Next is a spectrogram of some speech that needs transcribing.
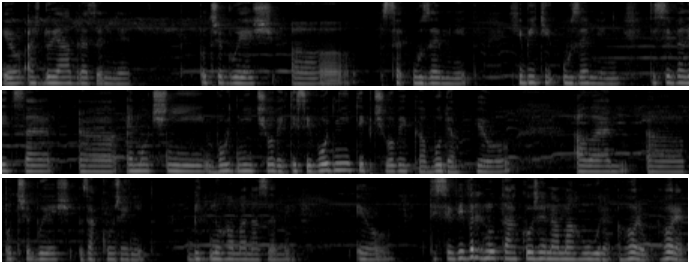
jo, až do jádra země. Potřebuješ uh, se uzemnit. chybí ti uzemnění. Ty jsi velice uh, emoční, vodní člověk, ty jsi vodní typ člověka, voda, jo, ale uh, potřebuješ zakořenit, být nohama na zemi, jo. Ty jsi vyvrhnutá kořenama hůre, hore, hore.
